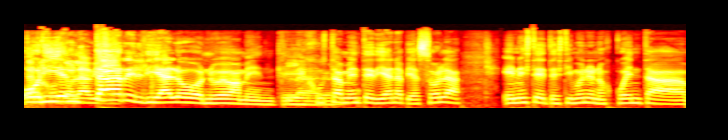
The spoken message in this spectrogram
orientar el diálogo nuevamente. Justamente Diana Piazzolla en este testimonio nos cuenta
